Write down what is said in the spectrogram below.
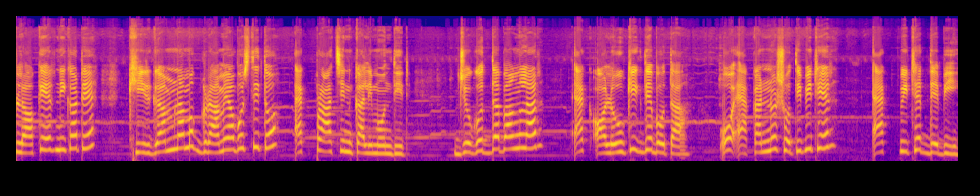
ব্লকের নিকটে ক্ষীরগ্রাম নামক গ্রামে অবস্থিত এক প্রাচীন কালী মন্দির। যোগদ্দা বাংলার এক অলৌকিক দেবতা ও একান্ন সতীপীঠের এক পীঠের দেবী।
